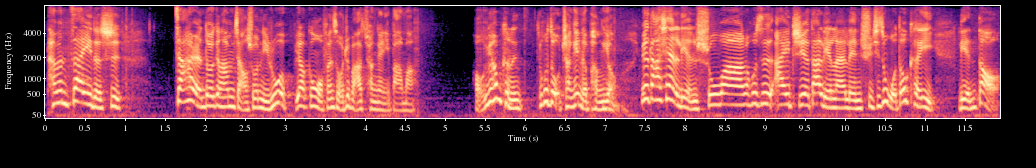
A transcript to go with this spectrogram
他们在意的是家人都会跟他们讲说，你如果要跟我分手，我就把它传给你爸妈，好，因为他们可能或者我传给你的朋友，因为大家现在脸书啊，或是 IG 啊，大家连来连去，其实我都可以连到。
